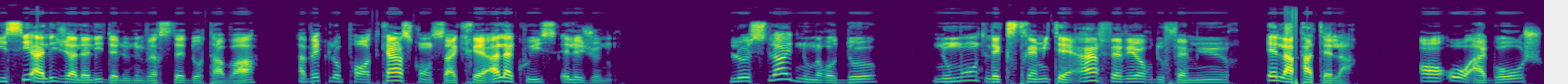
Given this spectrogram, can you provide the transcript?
ici Ali Jalali de l'Université d'Ottawa avec le podcast consacré à la cuisse et les genoux. Le slide numéro 2 nous montre l'extrémité inférieure du fémur et la patella. En haut à gauche,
